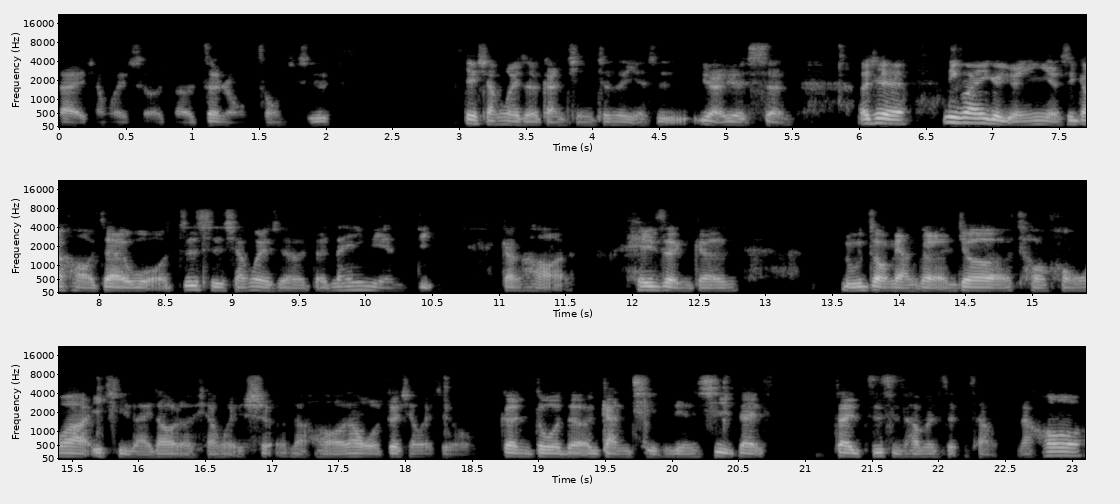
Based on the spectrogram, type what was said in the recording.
在响尾蛇的阵容中，其实对响尾蛇感情真的也是越来越深，而且另外一个原因也是刚好在我支持响尾蛇的那一年底，刚好黑人跟。卢总两个人就从红袜一起来到了响尾蛇，然后让我对响尾蛇有更多的感情联系在在支持他们身上。然后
